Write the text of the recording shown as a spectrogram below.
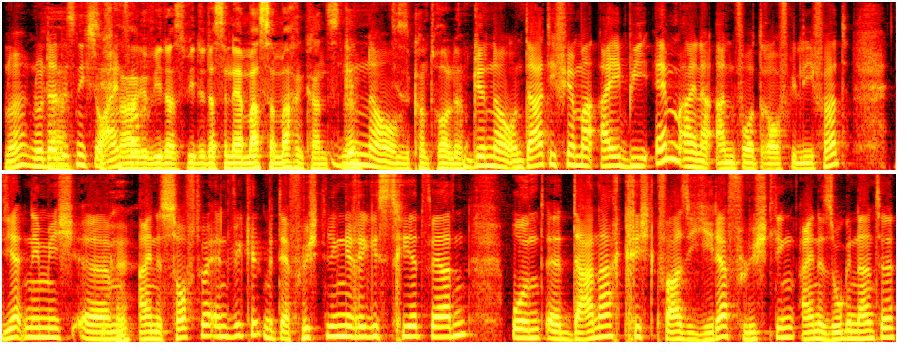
Ne? Nur das ist nicht so die einfach. Frage, wie, das, wie du das in der Masse machen kannst, ne? Genau. Diese Kontrolle. Genau, und da hat die Firma IBM eine Antwort drauf geliefert. Die hat nämlich ähm, Okay. eine Software entwickelt, mit der Flüchtlinge registriert werden. Und äh, danach kriegt quasi jeder Flüchtling eine sogenannte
